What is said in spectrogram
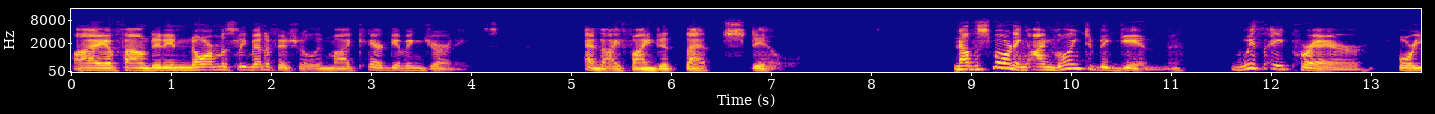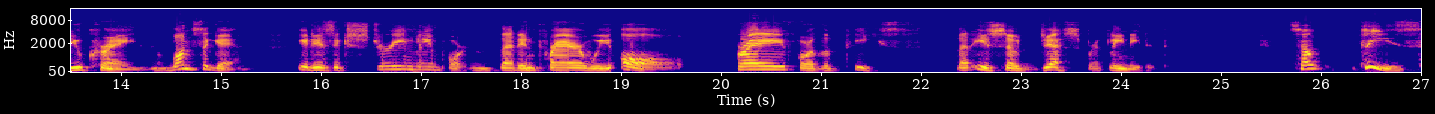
I have found it enormously beneficial in my caregiving journey and I find it that still. Now, this morning, I'm going to begin with a prayer for Ukraine. Once again, it is extremely important that in prayer we all pray for the peace that is so desperately needed. So please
